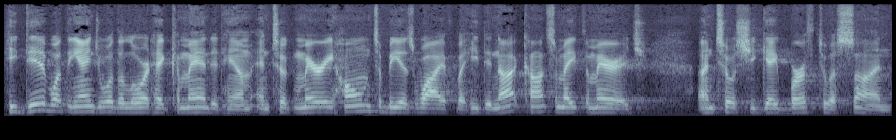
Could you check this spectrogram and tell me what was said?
he did what the angel of the Lord had commanded him and took Mary home to be his wife, but he did not consummate the marriage until she gave birth to a son,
